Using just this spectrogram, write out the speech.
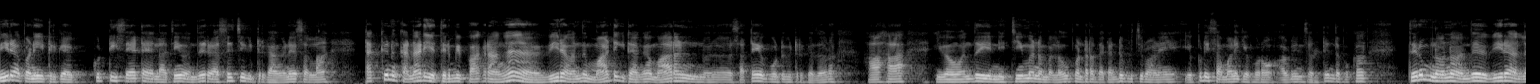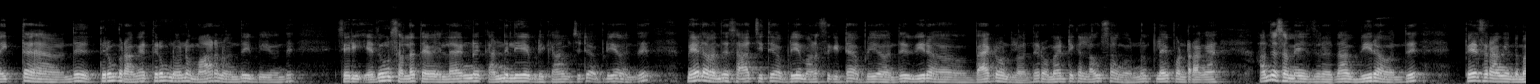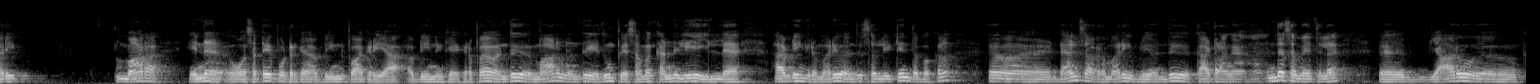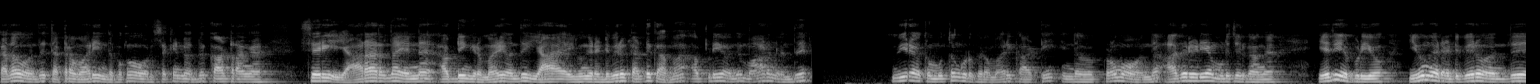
வீரா பண்ணிகிட்டு இருக்க குட்டி சேட்டை எல்லாத்தையும் வந்து ரசிச்சுக்கிட்டு இருக்காங்கன்னே சொல்லலாம். டக்குன்னு கண்ணாடியை திரும்பி பார்க்குறாங்க வீரா வந்து மாட்டிக்கிட்டாங்க. மாறன் சட்டையை போட்டுக்கிட்டு இருக்கிறதோட ஆஹா இவன் வந்து நிச்சயமாக நம்ம லவ் பண்ணுறதை கண்டுபிடிச்சிருவானே. எப்படி சமாளிக்க போகிறோம் அப்படின்னு சொல்லிட்டு இந்த பக்கம் திரும்பினோன்னே வந்து வீரா லைட்டாக வந்து திரும்புகிறாங்க திரும்பினோன்னே மாறன் வந்து இப்படி வந்து சரி எதுவும் சொல்ல தேவையில்லைன்னு கண்ணுலேயே இப்படி காமிச்சிட்டு அப்படியே வந்து மேலே வந்து சாய்ச்சிட்டு அப்படியே மனசுக்கிட்ட அப்படியே வந்து வீரா பேக்ரவுண்டில் வந்து ரொமான்டிக்கல் லவ் சாங் ஒன்று ப்ளே பண்ணுறாங்க அந்த சமயத்தில் தான் வீரா வந்து பேசுகிறாங்க இந்த மாதிரி மாறா என்ன உன் சட்டையை போட்டிருக்கேன் அப்படின்னு பார்க்குறியா அப்படின்னு கேட்குறப்ப வந்து மாறன் வந்து எதுவும் பேசாமல் கண்ணுலேயே இல்லை அப்படிங்கிற மாதிரி வந்து சொல்லிவிட்டு இந்த பக்கம் டான்ஸ் ஆடுற மாதிரி இப்படி வந்து காட்டுறாங்க. அந்த சமயத்தில் யாரும் கதவை வந்து தட்டுற மாதிரி இந்த பக்கம் ஒரு செகண்ட் வந்து காட்டுறாங்க. சரி யாராக இருந்தால் என்ன அப்படிங்கிற மாதிரி வந்து யா இவங்க ரெண்டு பேரும் கண்டுக்காமல் அப்படியே வந்து மாறன் வந்து வீராவுக்கு முத்தம் கொடுக்குற மாதிரி காட்டி இந்த ப்ரோமோ வந்து அதிரடியாக முடிச்சிருக்காங்க. எது எப்படியோ இவங்க ரெண்டு பேரும் வந்து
